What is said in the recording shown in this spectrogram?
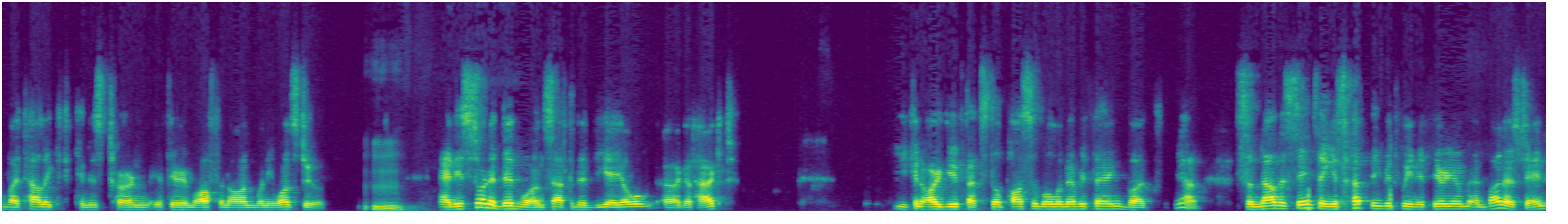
Vitalik can just turn Ethereum off and on when he wants to, mm. and he sort of did once after the DAO uh, got hacked. You can argue if that's still possible and everything, but yeah. So now the same thing is happening between Ethereum and Binance Chain,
